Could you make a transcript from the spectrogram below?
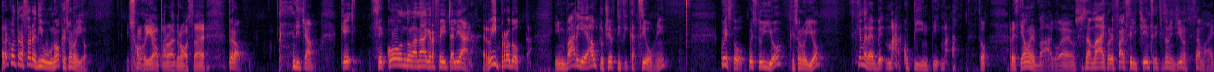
Racconta la storia di uno che sono io. E sono io, parola grossa, eh. Però diciamo che secondo l'anagrafe italiana, riprodotta in varie autocertificazioni, questo, questo io, che sono io, si chiamerebbe Marco Pinti, ma insomma restiamo nel vago, eh, non si sa mai, con le false licenze che ci sono in giro non si sa mai.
